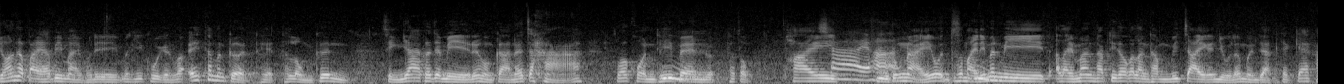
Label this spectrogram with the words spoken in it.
ย้อนกลับไปครับปีใหม่พอดีเมื่อกี้คุยกันว่าเอ๊ะถ้ามันเกิดเหตุถล่มขึ้น สิ่งยากก็จะมีเรื่องของการน่าจะหาว่าคนที่เป็นประสบ ภัยใช่ค่ะ อยู่ตรงไหน สมัยนี้มันมีอะไรมั่งครับ ที่เขากำลังทำวิจัยกันอยู่แล้วเหมือนอยากจะแก้ไข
